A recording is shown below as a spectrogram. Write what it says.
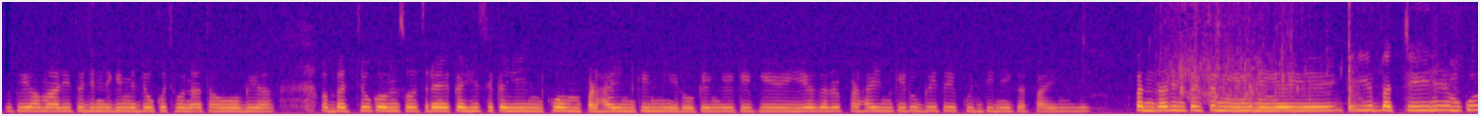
क्योंकि हमारी तो ज़िंदगी में जो कुछ होना था हो गया। अब बच्चों को हम सोच रहे हैं कहीं से कहीं इनको हम पढ़ाई इनकी नहीं रोकेंगे, क्योंकि ये अगर पढ़ाई इनकी रुक गई तो ये कुछ भी नहीं कर पाएँगे। पंद्रह दिन तक तो नींद नहीं आई है तो ये बच्चे ही ने हमको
